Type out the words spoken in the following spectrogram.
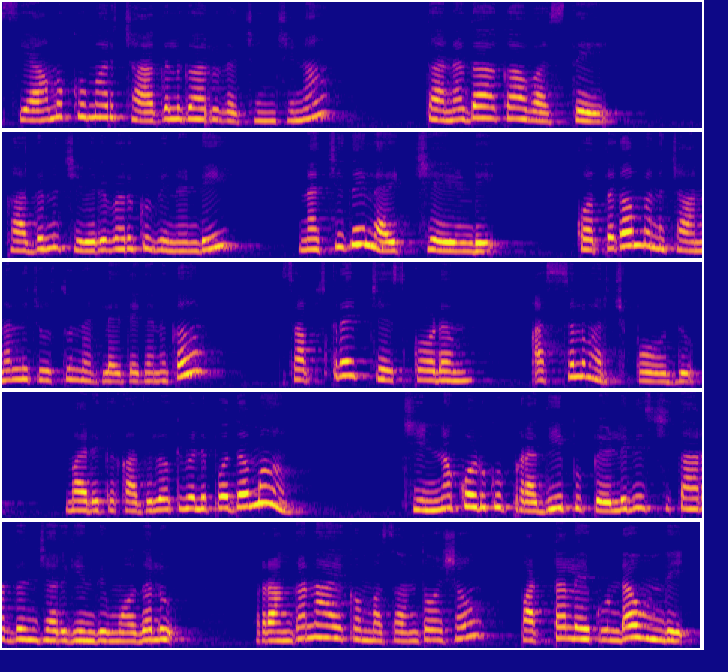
శ్యామకుమార్ చాగల్ గారు రచించిన తనదాకా వస్తే. కథను చివరి వరకు వినండి. నచ్చితే లైక్ చేయండి. కొత్తగా మన ఛానల్ని చూస్తున్నట్లయితే కనుక సబ్స్క్రైబ్ చేసుకోవడం అస్సలు మర్చిపోవద్దు. మరిక కథలోకి వెళ్ళిపోదామా? చిన్న కొడుకు ప్రదీప్ పెళ్ళి నిశ్చితార్థం జరిగింది మొదలు. రంగనాయకమ్మ సంతోషం పట్టలేకుండా ఉంది.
